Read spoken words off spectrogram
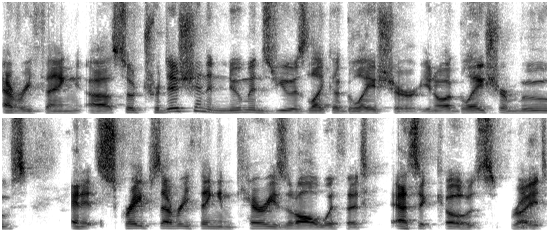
everything. Uh, so tradition in Newman's view is like a glacier. You know, a glacier moves and it scrapes everything and carries it all with it as it goes, right?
